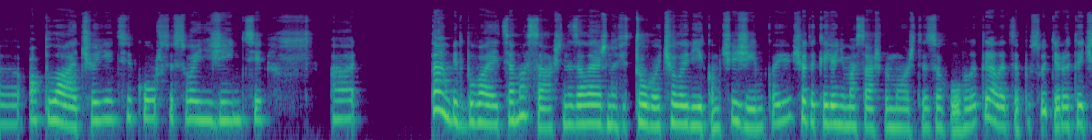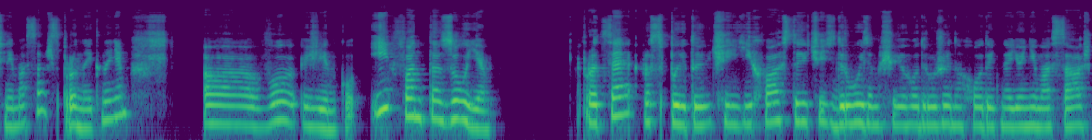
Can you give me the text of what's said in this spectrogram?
е, оплачує ці курси своїй жінці. Там відбувається масаж, незалежно від того, чоловіком чи жінкою. Що таке йоні-масаж, ви можете загуглити, але це, по суті, еротичний масаж з проникненням в жінку. І фантазує про це, розпитуючи її, хвастаючись друзям, що його дружина ходить на йоні-масаж,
